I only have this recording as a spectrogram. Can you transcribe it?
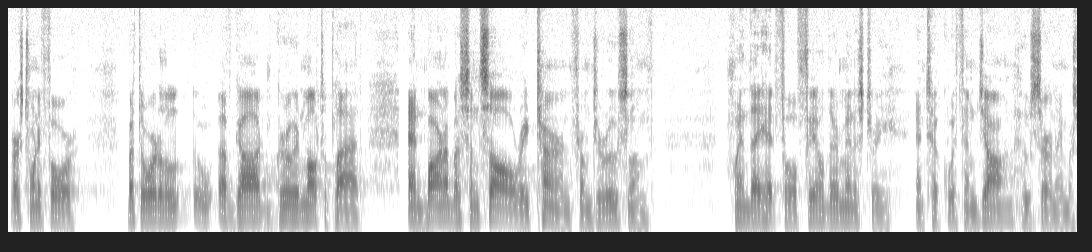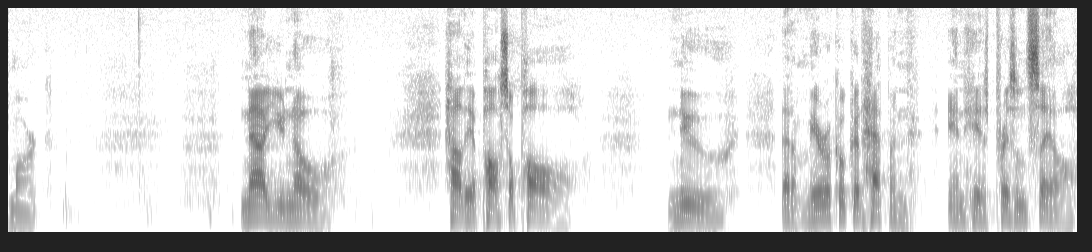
Verse 24. But the word of God grew and multiplied, and Barnabas and Saul returned from Jerusalem when they had fulfilled their ministry and took with them John, whose surname was Mark. Now you know how the Apostle Paul knew that a miracle could happen in his prison cell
